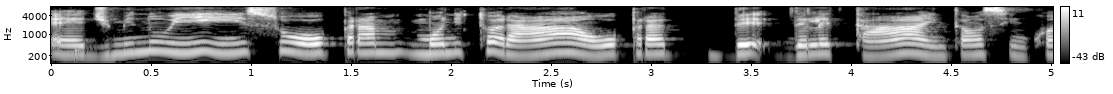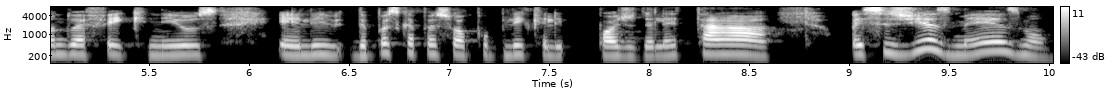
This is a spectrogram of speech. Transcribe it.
é, diminuir isso ou para monitorar ou para de deletar. Então, assim, quando é fake news, ele depois que a pessoa publica, ele pode deletar. Esses dias mesmo,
